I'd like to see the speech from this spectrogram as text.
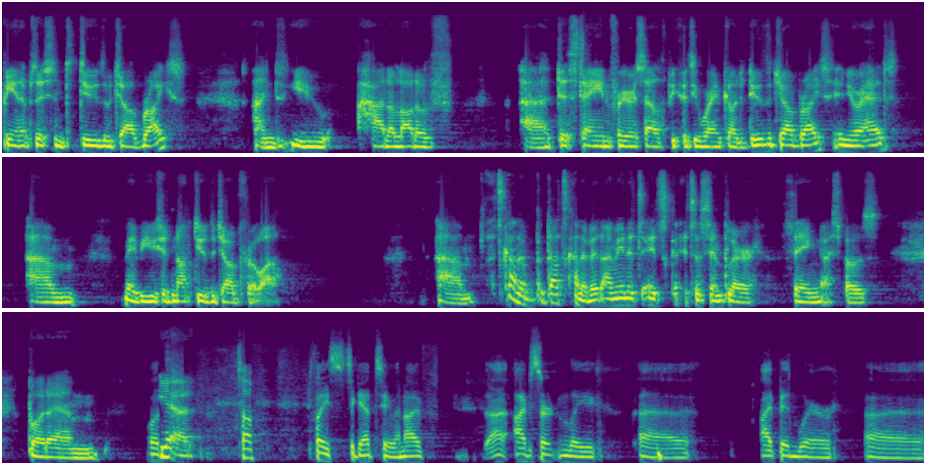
be in a position to do the job right, and you had a lot of uh, disdain for yourself because you weren't going to do the job right in your head. Um, maybe you should not do the job for a while. Um, that's kind of that's kind of it. I mean, it's it's it's a simpler thing, I suppose. But um, Well, it's yeah, a tough place to get to, and I've I- I've certainly uh, I've been where uh,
